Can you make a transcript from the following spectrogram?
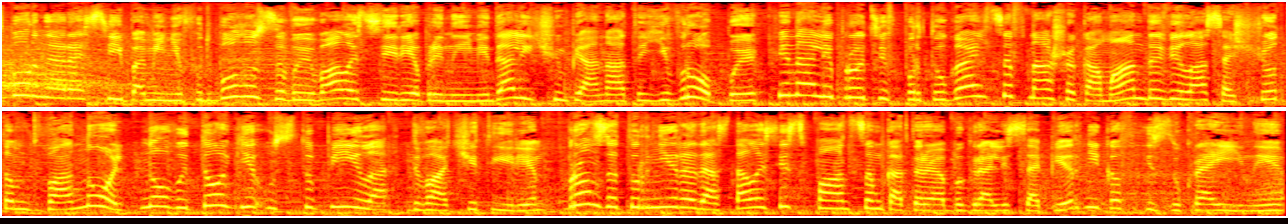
Сборная России по мини-футболу завоевала серебряные медали чемпионата Европы. В финале против португальцев наша команда вела со счетом 2-0, но в итоге уступила 2-4. Бронза турнира досталась испанцам, которые обыграли соперников из Украины.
